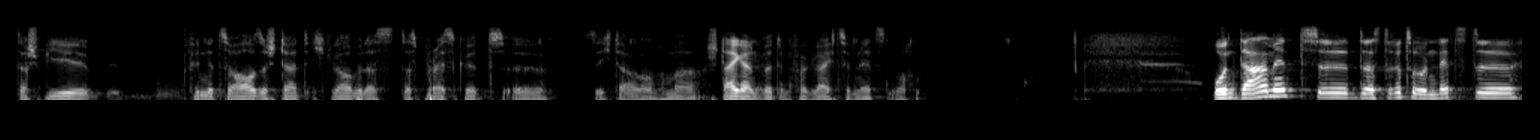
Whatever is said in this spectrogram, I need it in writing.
das Spiel findet zu Hause statt. Ich glaube, dass, dass Prescott sich da auch noch mal steigern wird im Vergleich zu den letzten Wochen. Und damit äh, das dritte und letzte,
